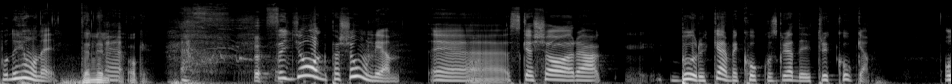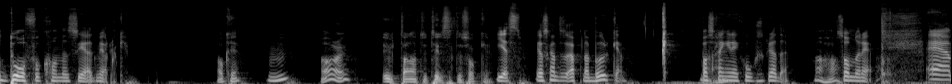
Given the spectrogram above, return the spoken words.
både ja och nej. Den är, Eh. okej. För jag personligen eh, ska köra burkar med kokosgrädde i tryckkokaren. Och då få kondenserad mjölk. Okej, Mm. alright. Utan att du tillsätter socker. Yes, jag ska inte öppna burken. Bara slänga ner kokosgrädde. Som den är. Eh,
